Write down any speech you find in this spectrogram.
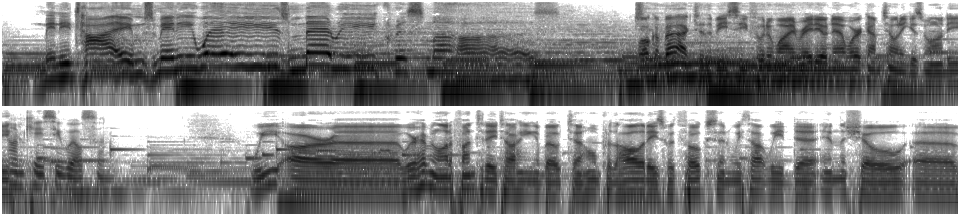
many times, many ways, Merry Christmas. Welcome back to the BC Food and Wine Radio Network. I'm Tony Gismondi. I'm Casey Wilson. We are uh, we're having a lot of fun today talking about uh, home for the holidays with folks, and we thought we'd uh, end the show uh,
